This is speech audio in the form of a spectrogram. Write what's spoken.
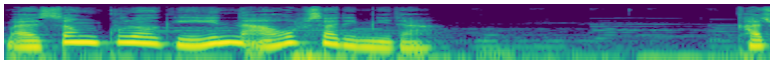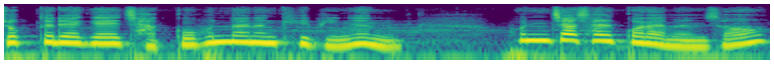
말썽꾸러기인 9살입니다. 가족들에게 자꾸 혼나는 케빈은 혼자 살 거라면서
